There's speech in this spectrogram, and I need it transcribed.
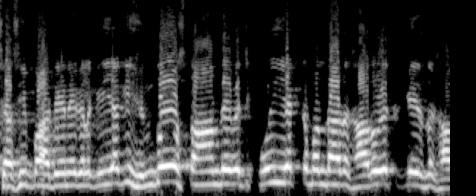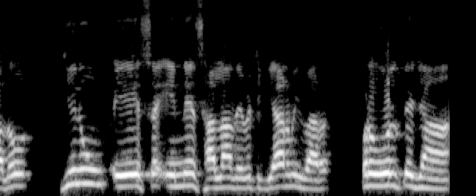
ਸਿਆਸੀ ਪਾਰਟੀਆਂ ਨੇ ਇਹ ਗੱਲ ਕਹੀ ਆ ਕਿ ਹਿੰਦੁਸਤਾਨ ਦੇ ਵਿੱਚ ਕੋਈ ਇੱਕ ਬੰਦਾ ਦਿਖਾ ਦਿਓ ਇੱਕ ਕੇਸ ਦਿਖਾ ਦਿਓ ਜਿਹਨੂੰ ਇਸ ਇੰਨੇ ਸਾਲਾਂ ਦੇ ਵਿੱਚ 11ਵੀਂ ਵਾਰ ਪਰੋਲ ਤੇ ਜਾਂ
